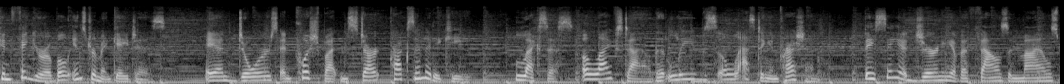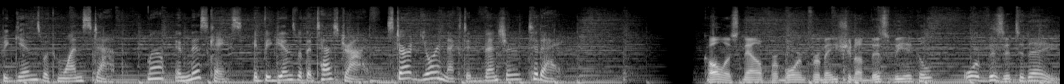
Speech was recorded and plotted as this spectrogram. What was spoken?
configurable instrument gauges, and doors and push button start proximity key. Lexus, a lifestyle that leaves a lasting impression. They say a journey of a thousand miles begins with one step. Well, in this case, it begins with a test drive. Start your next adventure today. Call us now for more information on this vehicle or visit today.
